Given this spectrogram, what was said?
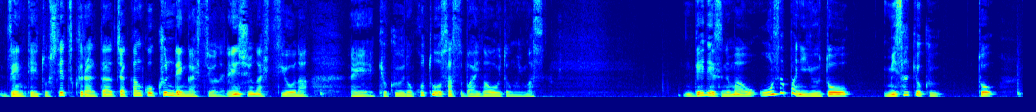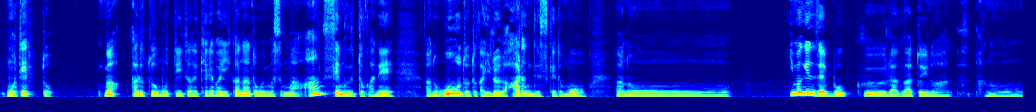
前提として作られた若干こう、訓練が必要な、練習が必要な、えー、曲のことを指す場合が多いと思います。でですね、まあ、大雑把に言うと、ミサ曲とモテットがあると思っていただければいいかなと思います。まあ、アンセムとかね、あの、オードとかいろいろあるんですけども、あのー、今現在僕らがというのは、あの、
